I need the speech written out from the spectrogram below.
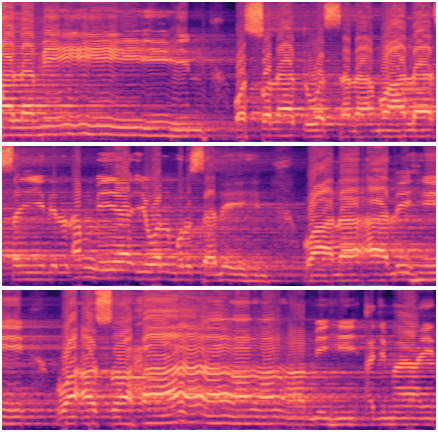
আলামিন والصلاة والسلام على سيد الأنبياء والمرسلين وعلى آله وأصحابه أجمعين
